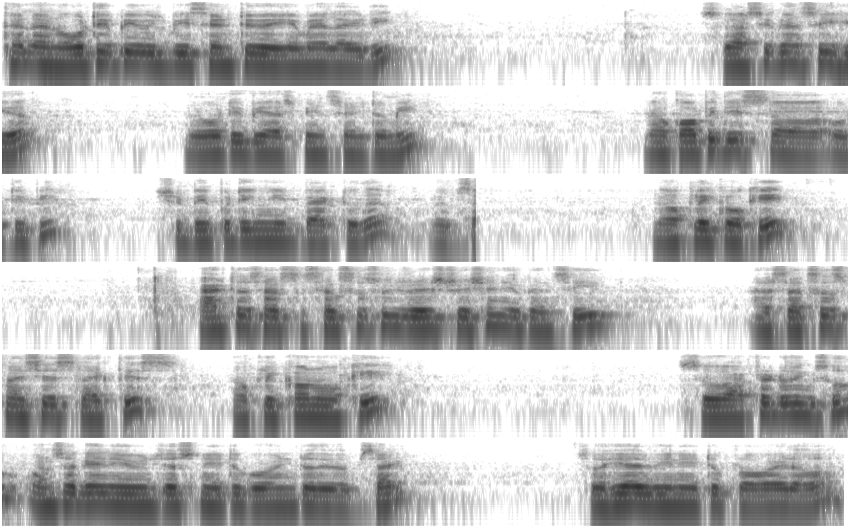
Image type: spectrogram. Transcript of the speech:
Then an OTP will be sent to your email ID so as you can see here the OTP has been sent to me. Now copy this uh, OTP should be putting it back to the website. Now click OK. After successful registration you can see a success message like this now click on ok. So after doing so once again you just need to go into the website. So here we need to provide our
